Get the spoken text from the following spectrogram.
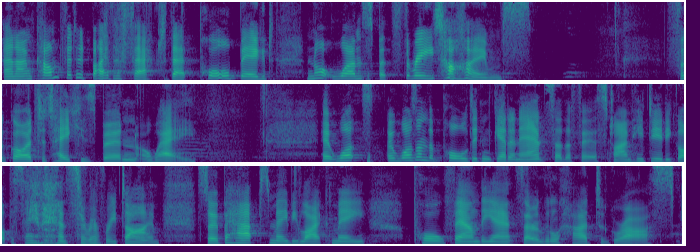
And I'm comforted by the fact that Paul begged not once but three times for God to take his burden away. It, was, it wasn't that Paul didn't get an answer the first time, he did, he got the same answer every time. So perhaps, maybe like me, Paul found the answer a little hard to grasp.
